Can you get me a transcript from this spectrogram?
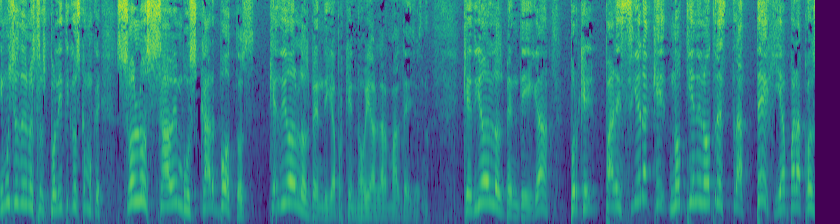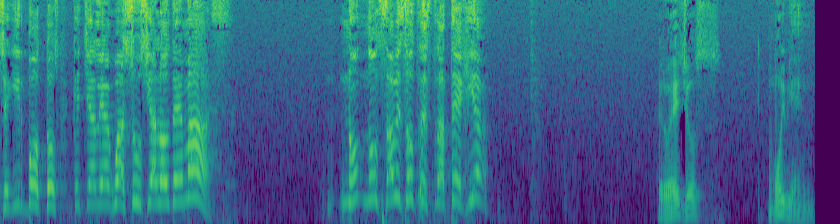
Y muchos de nuestros políticos como que solo saben buscar votos. Que Dios los bendiga, porque no voy a hablar mal de ellos, ¿no? Que Dios los bendiga, porque pareciera que no tienen otra estrategia para conseguir votos que echarle agua sucia a los demás. No, no sabes otra estrategia. Pero ellos, muy bien,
